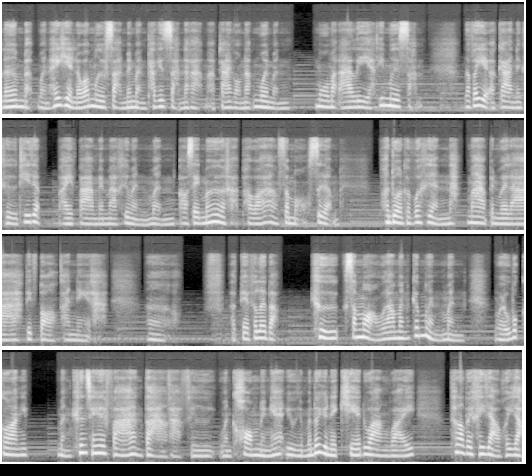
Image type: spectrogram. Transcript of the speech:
เริ่มแบบเหมือนให้เห็นแล้วว่ามือสั่นไม่เหมือนพากินสันนะคะอาการของนักมวยเหมือนมูมัดอาลีที่มือสั่นแล้วก็อีกอาการหนึงคือที่จะไปตามไปมาคือเหมือนเหมือนอัลไซเมอร์ค่ะภาวะทางสมองเสื่อมพอโดนกระเพื่อนหนักมากเป็นเวลาติดต่อกันอย่างเงี้ยค่ะ เออแล้วแกก็เลยแบบ คือสมองเรามันก็เหมือนเหมือนเหมือนอุปกรณ์ มือนเครื่องใช้ไฟฟ้าต่างๆค่ะคือเหมือนคอมอย่างเงี้ยอยู่มันต้องอยู่ในเคสวางไว้ ถ้าเราไปขย่าขย่า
